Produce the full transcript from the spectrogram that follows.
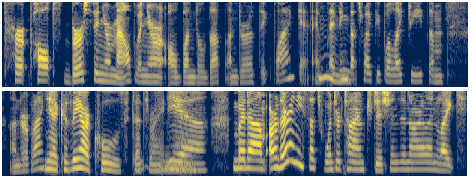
per- pulps burst in your mouth when you're all bundled up under a thick blanket. I, I think hmm. that's why people like to eat them under a blanket. Yeah, because they are cold. That's right. Yeah. But um, are there any such wintertime traditions in Ireland, like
